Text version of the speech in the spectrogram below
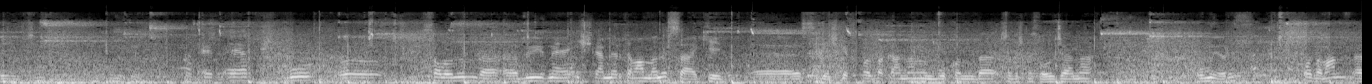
benim için mutluluk verici. Evet, eğer bu e, salonun da e, büyüme işlemleri tamamlanırsa ki e, Gençlik Spor Bakanlığı'nın bu konuda çalışması olacağını umuyoruz. O zaman e,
